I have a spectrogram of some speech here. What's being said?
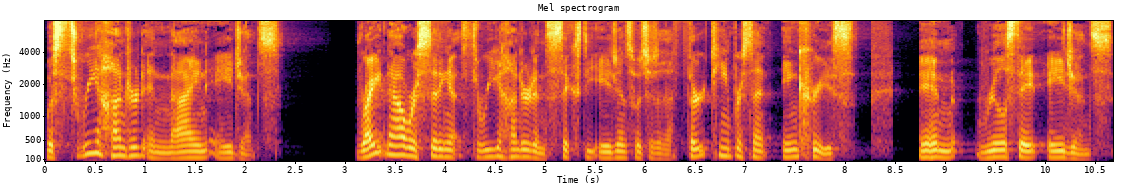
was 309 agents. Right now, we're sitting at 360 agents, which is a 13% increase in real estate agents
